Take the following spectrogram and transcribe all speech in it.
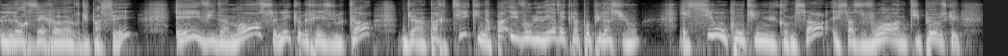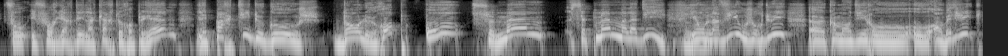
leurs erreurs du passé et évidemment ce n'est que le résultat d'un parti qui n'a pas évolué avec la population. Et si on continue comme ça, et ça se voit un petit peu parce qu'il faut il faut regarder la carte européenne, les partis de gauche dans l'Europe ont ce même cette même maladie. Et on la vit aujourd'hui euh, comment dire au, au- en Belgique.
